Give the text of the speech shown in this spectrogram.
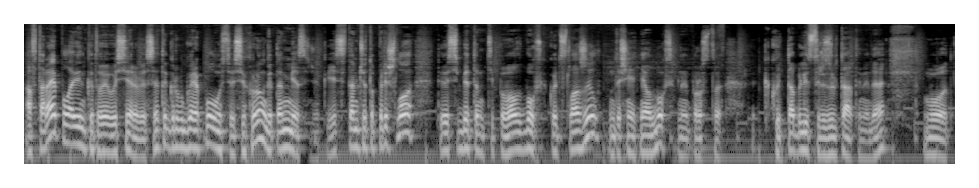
а вторая половинка твоего сервиса, это, грубо говоря, полностью асинхронно, там месседжинг. Если там что-то пришло, ты его себе там типа в Outbox какой-то сложил, ну точнее, это не Outbox, это просто какую-то таблицу с результатами, да, вот,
